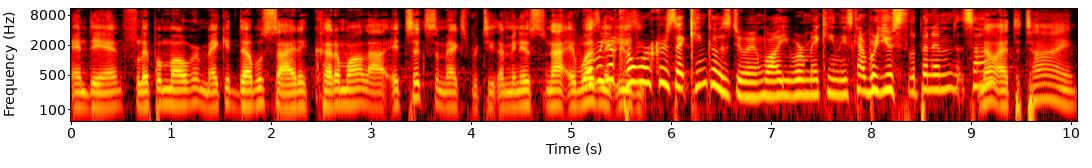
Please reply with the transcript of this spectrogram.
and then flip them over, make it double sided, cut them all out. It took some expertise. I mean, it's not. It wasn't. What were your easy. coworkers at Kinkos doing while you were making these kind? Were you slipping them some? No, at the time,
